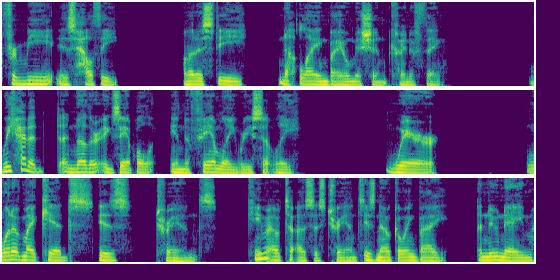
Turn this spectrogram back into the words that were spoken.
for me is healthy honesty, not lying by omission kind of thing. We had a, another example in the family recently where one of my kids is trans, came out to us as trans, is now going by a new name,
